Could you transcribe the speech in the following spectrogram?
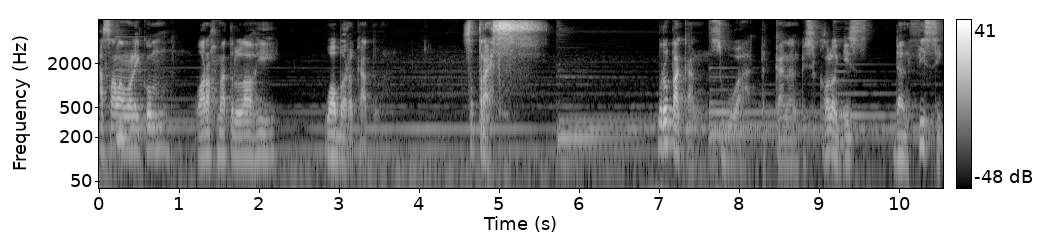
Assalamualaikum warahmatullahi wabarakatuh. Stres merupakan sebuah tekanan psikologis dan fisik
